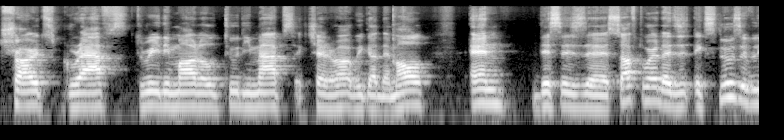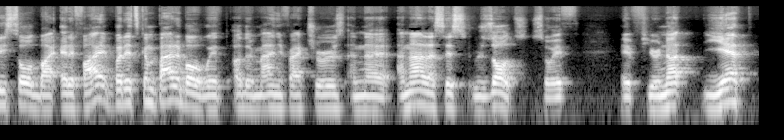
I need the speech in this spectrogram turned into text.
charts, graphs, 3D model, 2D maps, etc. We got them all. And this is a software that is exclusively sold by Eddyfi, but it's compatible with other manufacturers and uh, analysis results. So if if you're not yet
